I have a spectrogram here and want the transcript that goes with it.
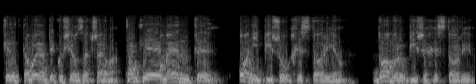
kiedy ta wojna tylko się zaczęła. Takie momenty, oni piszą historię. Dobro pisze historię.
